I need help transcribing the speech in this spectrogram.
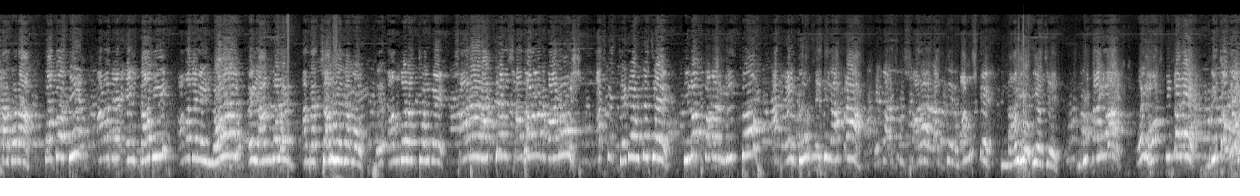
ছাড়বো না। ততদিন আমাদের এই দাবি, আমাদের এই লড়াই, এই আন্দোলন আমরা চালিয়ে যাব। এই আন্দোলন চলবে। সারা রাজ্যের সাধারণ মানুষ আজকে জেগে উঠেছে তিলোত্তমার মৃত্যু আর এই দুর্নীতির আঁকড়া এটা আজকে সারা রাজ্যের মানুষকে নাড়িয়ে দিয়েছে। ওই হসপিটালে মৃতদেহ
